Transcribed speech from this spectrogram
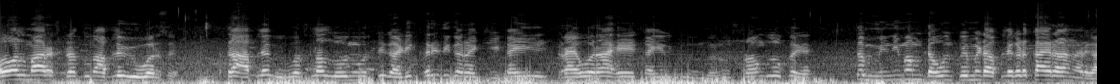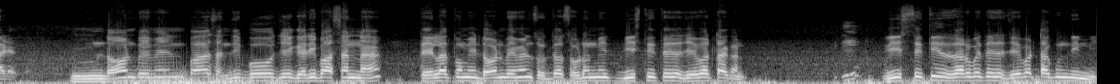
ऑल महाराष्ट्रातून आपले व्ह्युअर्स आहे तर आपल्या व्ह्युअर्सला लोनवरती गाडी खरेदी करायची. काही ड्रायव्हर आहे काही घरून स्ट्रॉंग लोक आहे तर मिनिमम डाऊन पेमेंट आपल्याकडे काय राहणार गाड्याचं? डाऊन पेमेंट पहा संदीप भाऊ जे गरीब असन ना त्याला तुम्ही डाऊन पेमेंट सुद्धा सोडून मी वीस ते त्याच्या जेवत टाकन. किती? वीस ते तीस हजार रुपये त्याच्या जेवत टाकून देईन मी.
